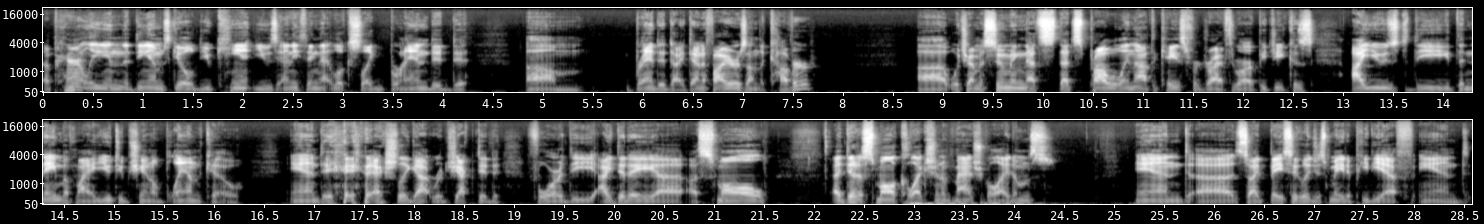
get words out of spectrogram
Apparently, in the DMs Guild, you can't use anything that looks like branded, um, branded identifiers on the cover. Uh, which I'm assuming that's that's probably not the case for DriveThruRPG because I used the the name of my YouTube channel Blandco, and it actually got rejected for the I did a uh, a small I did a small collection of magical items and uh, so I basically just made a PDF, and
